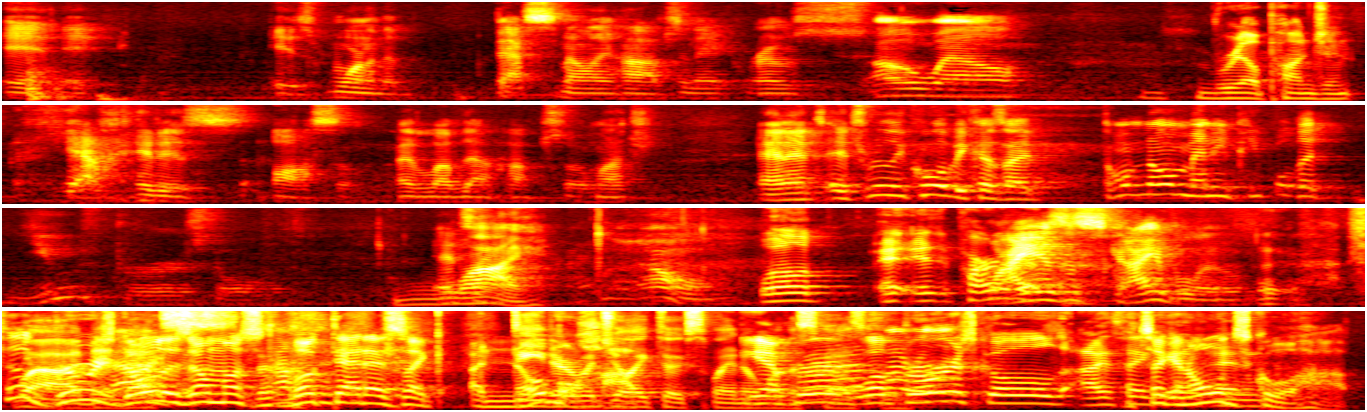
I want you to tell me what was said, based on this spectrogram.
it, it it is one of the best smelling hops, and it grows so well. Real pungent. Yeah, it is awesome. I love that hop so much, and it's it's really cool because I don't know many people that use Brewer's Gold. It's Why? like- I don't know. Well, it, it, part Why of it, is a sky blue? I feel like Well, I Brewer's mean, Gold is almost looked at as like a noble Dieter, would you hop. like to explain to yeah, what this Brewer, is? well, Brewer's Gold, I think It's like an old and school hop.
